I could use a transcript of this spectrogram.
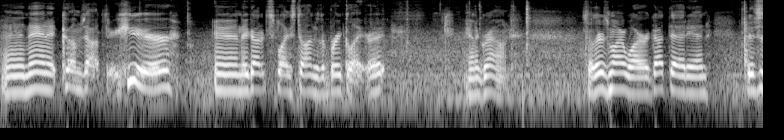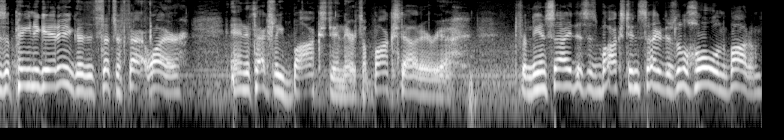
And then it comes out through here, and they got it spliced onto the brake light, right? And a ground. So there's my wire, got that in. This is a pain to get in because it's such a fat wire. And it's actually boxed in there. It's a boxed out area. From the inside, this is boxed inside. There's a little hole in the bottom.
